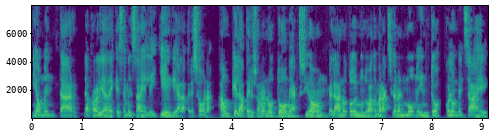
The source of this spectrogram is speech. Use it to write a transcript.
y aumentar la probabilidad de que ese mensaje le llegue a la persona. Aunque la persona no tome acción, ¿verdad? No todo el mundo va a tomar acción al momento con los mensajes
